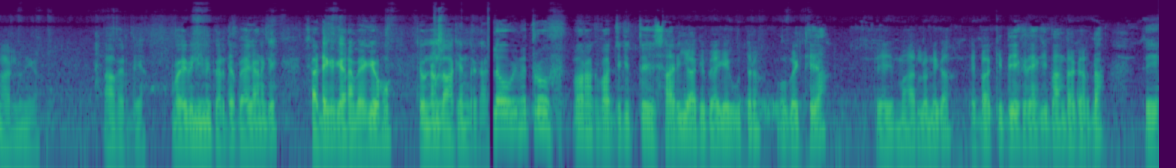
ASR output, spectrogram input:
ਮਾਰ ਲਓ ਨਿਗਾ ਆ ਫਿਰਦੇ ਆ। ਬਈ ਵੀ ਨੀਵੀਂ ਫਿਰਦੇ ਆ ਬਹਿ ਜਾਣਗੇ। ਸਾਢੇ ਕੁ 11 ਬਹਿ ਗਏ ਉਹ ਤੇ ਉਹਨਾਂ ਨੂੰ ਲਾ ਕੇ ਅੰਦਰ ਕਰ। ਲਓ ਵੀ ਮਿੱਤਰੋ 12 ਕੁ ਵੱਜ ਗਏ ਤੇ ਸਾਰੀ ਆ ਕੇ ਬਹਿ ਗਏ ਕਬੂਤਰ। ਉਹ ਬੈਠੇ ਆ ਤੇ ਮਾਰ ਲਓ ਨਿਗਾ ਤੇ ਬਾਕੀ ਦੇਖਦੇ ਆ ਕੀ ਬੰਦਾ ਕਰਦਾ। ਤੇ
